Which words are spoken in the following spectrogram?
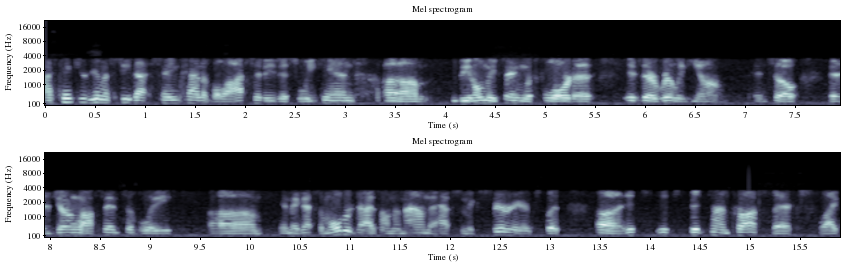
I think you're going to see that same kind of velocity this weekend. Um, the only thing with Florida is they're really young, and so they're young offensively, um, and they got some older guys on the mound that have some experience. But uh, it's it's big time prospects, like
